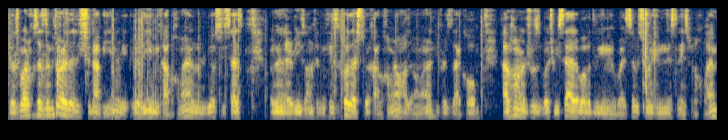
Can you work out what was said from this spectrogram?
The Baruch says in the Torah that it should not be in. Rabbi Mikab Chamer. And Yossi says, but then Rabbi is unfit in the case of Kodesh. V'chav Chamer. Hadam Amar. He refers that called Chamer, which was which we said above at the beginning of the Raisa, which in this name And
